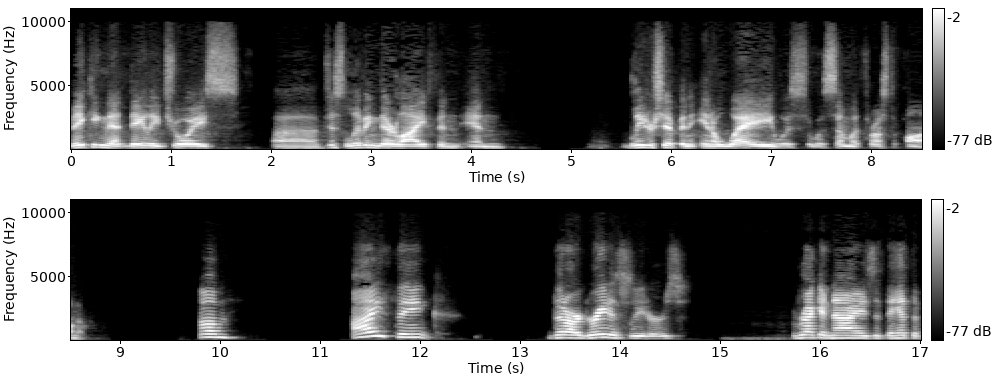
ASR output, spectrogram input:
making that daily choice, uh, just living their life and, and leadership in, in a way was, was somewhat thrust upon them? Um, I think that our greatest leaders recognize that they have to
